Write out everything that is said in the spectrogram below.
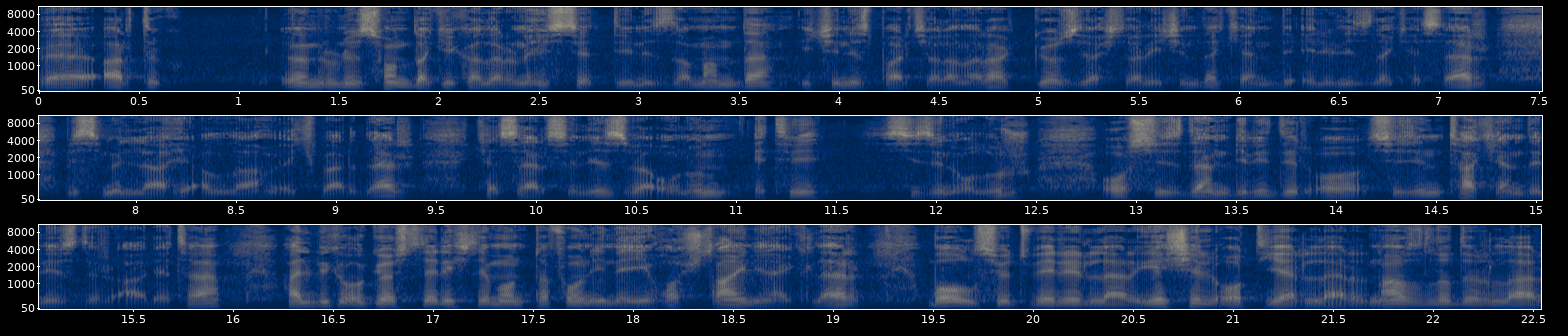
ve artık ömrünün son dakikalarını hissettiğiniz zaman da içiniz parçalanarak gözyaşları içinde kendi elinizle keser. Bismillahi Allahu Ekber der. Kesersiniz ve onun eti sizin olur. O sizden biridir, o sizin ta kendinizdir adeta. Halbuki o gösterişli montafon ineği, Holstein inekler, bol süt verirler, yeşil ot yerler, nazlıdırlar,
